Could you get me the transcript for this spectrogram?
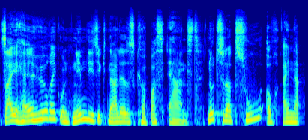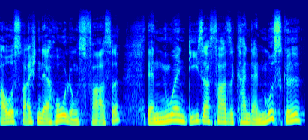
Sei hellhörig und nimm die Signale des Körpers ernst. Nutze dazu auch eine ausreichende Erholungsphase, denn nur in dieser Phase kann dein Muskel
